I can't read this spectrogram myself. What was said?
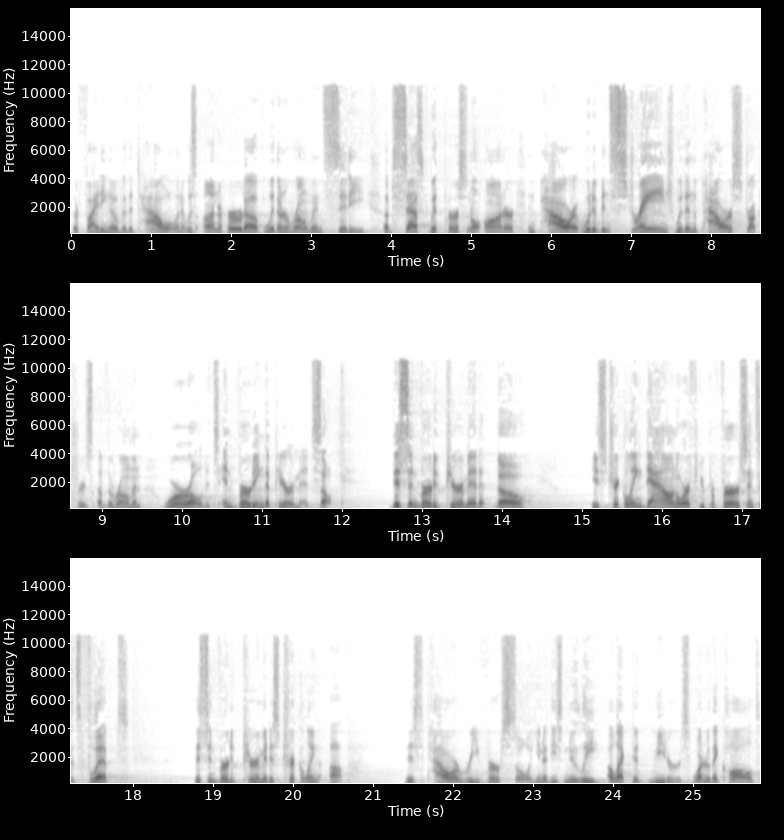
they're fighting over the towel. And it was unheard of within a Roman city obsessed with personal honor and power. It would have been strange within the power structures of the Roman world. It's inverting the pyramid. So, this inverted pyramid, though, is trickling down, or if you prefer, since it's flipped, this inverted pyramid is trickling up. This power reversal. You know, these newly elected leaders, what are they called?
